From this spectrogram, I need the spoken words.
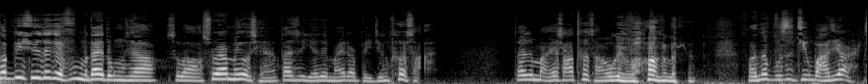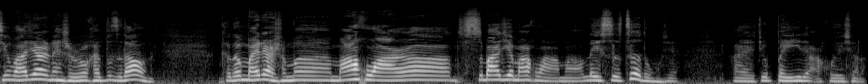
那必须得给父母带东西啊，是吧？虽然没有钱，但是也得买点北京特产。但是买个啥特产我给忘了，反正不是京八件京八件那时候还不知道呢，可能买点什么麻花啊，十八街麻花嘛，类似这东西，哎，就背一点回去了。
